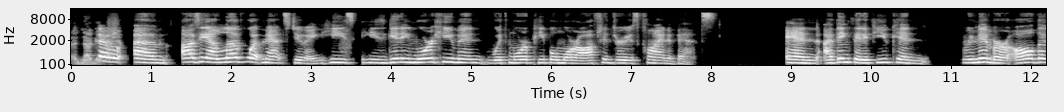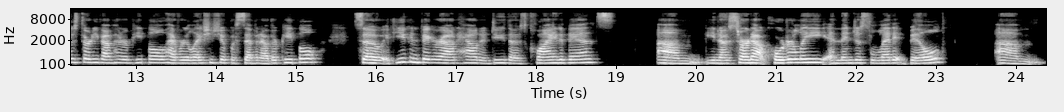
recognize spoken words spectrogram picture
a nugget. So, um, Ozzy, I love what Matt's doing. He's he's getting more human with more people more often through his client events, and I think that if you can remember, all those thirty five hundred people have a relationship with seven other people. So, if you can figure out how to do those client events, um, you know, start out quarterly and then just let it build. Um,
